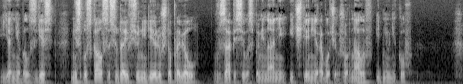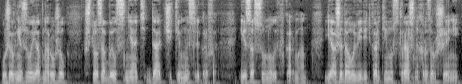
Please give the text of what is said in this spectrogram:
я не был здесь, не спускался сюда и всю неделю, что провел в записи воспоминаний и чтении рабочих журналов и дневников. Уже внизу я обнаружил, что забыл снять датчики мыслеграфа и засунул их в карман. Я ожидал увидеть картину страшных разрушений.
